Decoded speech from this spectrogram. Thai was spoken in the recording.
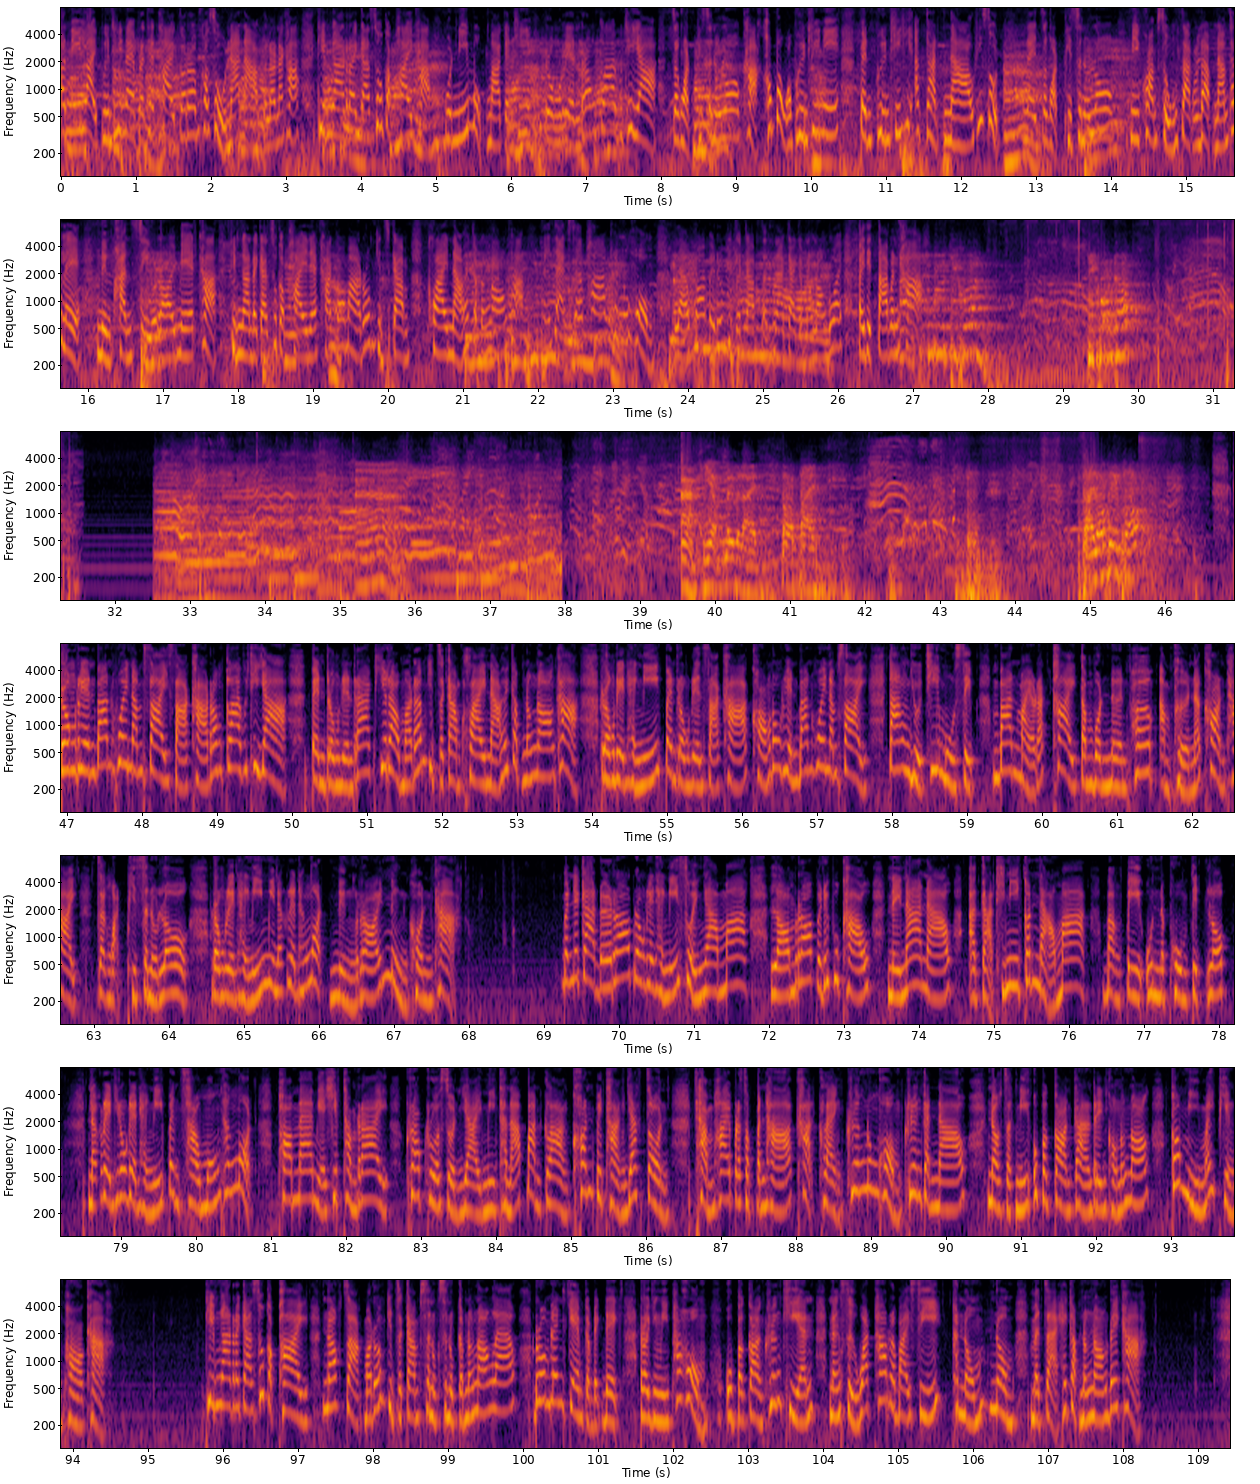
อนนี้หลายพื้นที่ในประเทศไทยก็เริ่มเข้าสู่หน้าหนาวกันแล้วนะคะ ทีมงานรายการสู้กับภัยค่ะ วันนี้บุกมากันที่โรงเรียนร่องกล้าวิทยา จังหวัดพิษณุโลกค่ะ เขาบอกว่าพื้นที่นี้เป็นพื้นที่ที่อากาศหนาวที่สุดในจังหวัดพิษณุโลก มีความสูงจากระดับน้ำทะเล 1,400 เมตร ค่ะ ทีมงานรายการสู้กับภัยนะคะ ก็มาร่วมกิจกรรมคลายหนาวให้กับน้องๆค่ะ ทั้งแจกเสื้อผ้าเครื่องนุ่งห่ม แล้วก็ไปร่วมกิจกรรมสันทนาการกับน้องๆด้วย ไปติดตามกันค่ะมือ กี่คนกี่คนครับอ่าอะเงียบไม่เป็นไร ต่อไป สายร้องเพลงเพราะ โรงเรียนบ้านห้วยน้ำใสสาขาร่องกล้าวิทยา เป็นโรงเรียนแรกที่เรามาเริ่มกิจกรรมคลายหนาวให้กับน้องๆค่ะ โรงเรียนแห่งนี้เป็นโรงเรียนสาขาของโรงเรียนบ้านห้วยน้ำใสตั้งอยู่ที่หมู่10บ้านใหม่รักไทยตำบลเนินเพิ่มอำเภอนครไทย จังหวัดพิษณุโลก โรงเรียนแห่งนี้มีนักเรียนทั้งหมด 101 คนค่ะ บรรยากาศโดยรอบโรงเรียนแห่งนี้สวยงามมาก ล้อมรอบไปด้วยภูเขา ในหน้าหนาว อากาศที่นี่ก็หนาวมาก บางปีอุณหภูมิติดลบ นักเรียนที่โรงเรียนแห่งนี้เป็นชาวม้งทั้งหมด พ่อแม่มีอาชีพทำไร่ ครอบครัวส่วนใหญ่มีฐานะปานกลางค่อนไปทางยากจนทำให้ประสบปัญหาขาดแคลนเครื่องนุ่งห่ม เครื่องกันหนาว นอกจากนี้อุปกรณ์การเรียนของน้องๆ ก็มีไม่เพียงพอค่ะ ทีมงานรายการสู้กับภัย นอกจากมาร่วมกิจกรรมสนุกๆกับน้องๆแล้ว ร่วมเล่นเกมกับเด็กๆ เรายังมีผ้าห่ม อุปกรณ์เครื่องเขียน หนังสือวาดภาพระบายสี ขนมนม มาแจกให้กับน้องๆด้วยค่ะ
